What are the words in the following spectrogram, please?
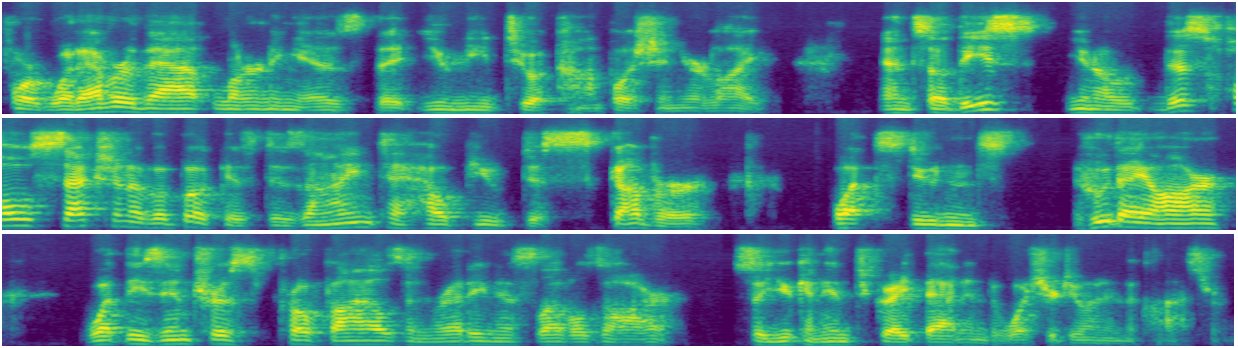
for whatever that learning is that you need to accomplish in your life. And so these, you know, this whole section of a book is designed to help you discover what students, who they are, what these interest profiles and readiness levels are, so you can integrate that into what you're doing in the classroom.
